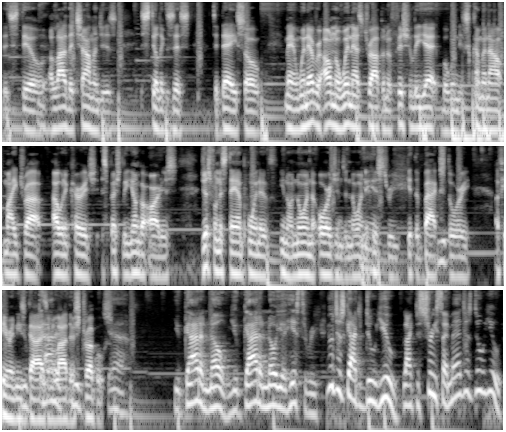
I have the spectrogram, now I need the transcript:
that still a lot of the challenges still exist today. So, man, whenever I don't know when that's dropping officially yet, but when it's coming out, Mic Drop. I would encourage, especially younger artists, just from the standpoint of you know knowing the origins and knowing yeah. the history, get the backstory of hearing these guys and a lot of their struggles. Yeah. You gotta know. You gotta know your history. You just got to do you. Like the streets say, man, just do you.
